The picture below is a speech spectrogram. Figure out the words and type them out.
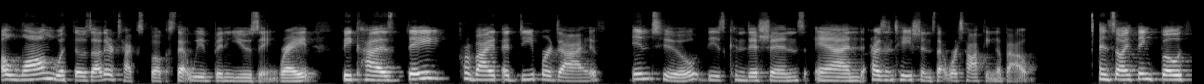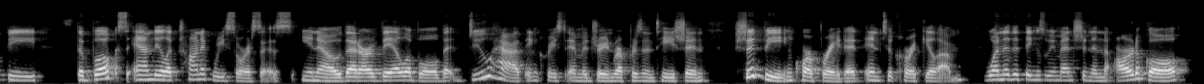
along with those other textbooks that we've been using, right? Because they provide a deeper dive into these conditions and presentations that we're talking about. And so I think both the the books and the electronic resources, you know, that are available that do have increased imagery and representation should be incorporated into curriculum. One of the things we mentioned in the article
